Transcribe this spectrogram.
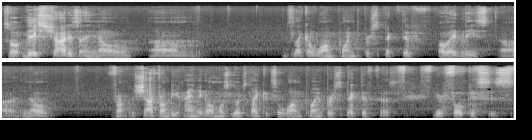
so this shot is, you know, um, it's like a one point perspective, or at least, uh, you know, from shot from behind, it almost looks like it's a one point perspective because your focus is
